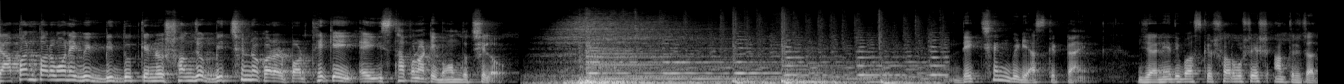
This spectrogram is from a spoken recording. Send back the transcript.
জাপান পারমাণবিক বিদ্যুৎ কেন্দ্র সংযোগ বিচ্ছিন্ন করার পর থেকেই এই স্থাপনাটি বন্ধ ছিল। দেখছেন বিডি আজকের টাইম। জানিয়ে দিব আজকের সর্বশেষ আন্তর্জাতিক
